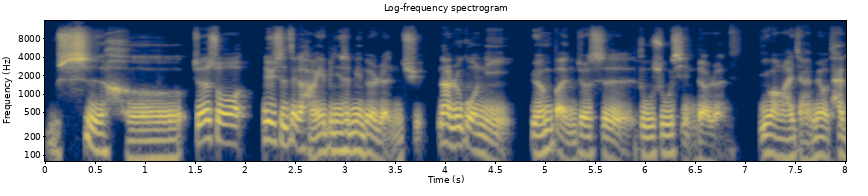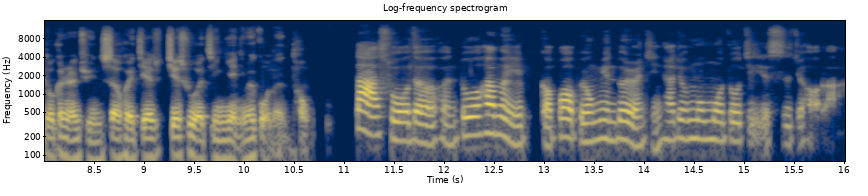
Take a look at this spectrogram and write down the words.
不适合，就是说律师这个行业毕竟是面对人群。那如果你原本就是读书型的人，以往来讲也没有太多跟人群社会接接触的经验，你会过得很痛苦。大说的很多，他们也搞不好不用面对人群，他就默默做自己的事就好啦。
